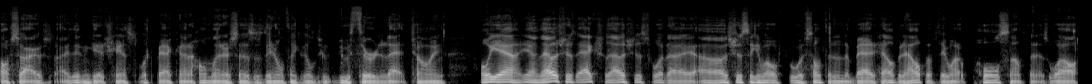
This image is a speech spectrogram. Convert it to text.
oh, sorry, I, was, I, didn't get a chance to look back on it. Homelander says they don't think they'll do, do third of that towing. Oh yeah, yeah. And that was just actually that was just what I uh, I was just thinking about with something in the bad help and help if they want to pull something as well.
